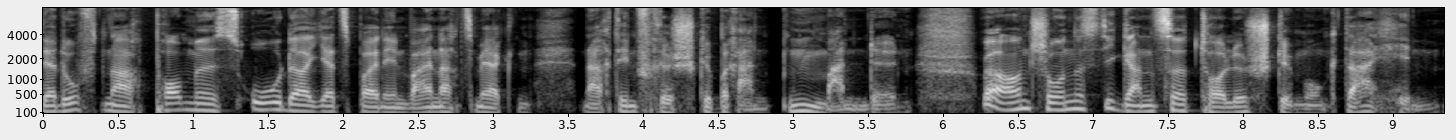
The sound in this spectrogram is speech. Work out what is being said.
der Duft nach Pommes oder jetzt bei den Weihnachtsmärkten nach den frisch gebrannten Mandeln. Ja, und schon ist die ganze tolle Stimmung dahin.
